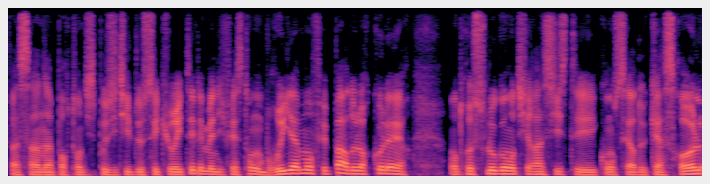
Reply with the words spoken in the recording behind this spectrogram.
Face à un important dispositif de sécurité, les manifestants ont bruyamment fait part de leur colère. Entre slogans antiracistes et concerts de casseroles,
